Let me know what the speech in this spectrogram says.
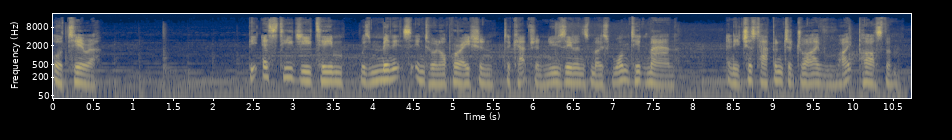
Ortira. The STG team was minutes into an operation to capture New Zealand's most wanted man, and he just happened to drive right past them.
